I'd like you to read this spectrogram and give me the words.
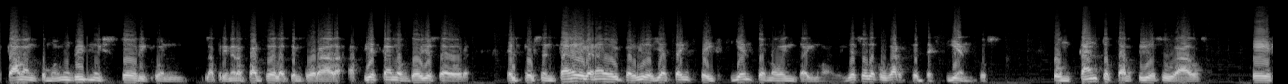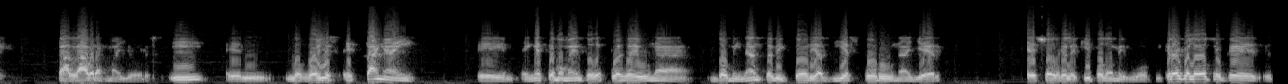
estaban como en un ritmo histórico en la primera parte de la temporada, así están los Dodgers ahora el porcentaje de ganados y perdidos ya está en 699. Y eso de jugar 700 con tantos partidos jugados es palabras mayores. Y los Dodgers están ahí eh, en este momento después de una dominante victoria 10 por 1 ayer sobre el equipo de Milwaukee. Creo que lo otro que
